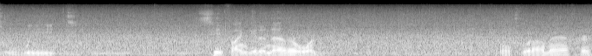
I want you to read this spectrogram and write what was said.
Sweet. Let's see if I can get another one. That's what I'm after.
